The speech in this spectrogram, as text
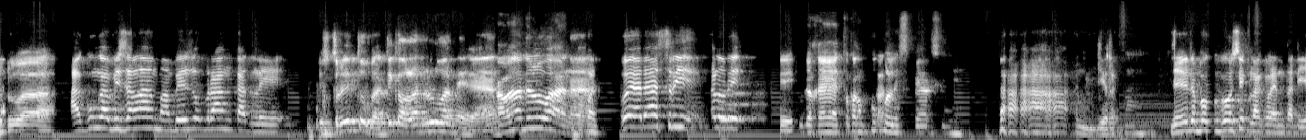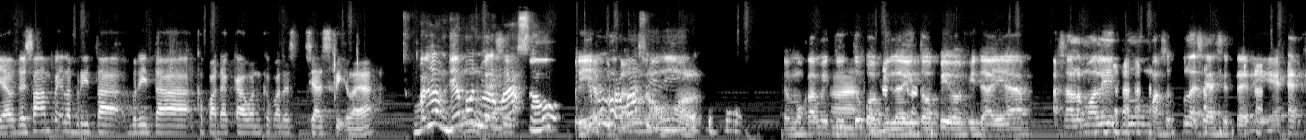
2002. Aku nggak bisa lama, besok berangkat, Le. Justru itu berarti kaulah duluan ya kan? Kau lah duluan. Nah, Woi, ada Asri. Halo, Ri. Udah kayak tukang pukul nih Spurs ini. Anjir. Jadi udah gosip lah kalian tadi ya. Udah sampai lah berita berita kepada kawan kepada si Asri lah ya. Belum, dia pun baru masuk. Dia Iya, pun baru masuk ini. Dan mau kami tutup wabillahi taufiq wa hidayah. Assalamualaikum. Maksud pula saya tadi ya.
